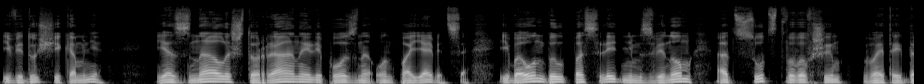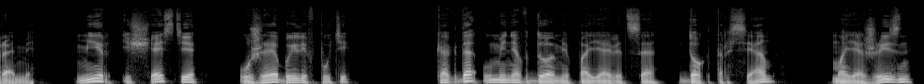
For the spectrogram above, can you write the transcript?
и ведущей ко мне? Я знала, что рано или поздно он появится, ибо он был последним звеном, отсутствовавшим в этой драме. Мир и счастье уже были в пути. Когда у меня в доме появится доктор Сиам, моя жизнь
